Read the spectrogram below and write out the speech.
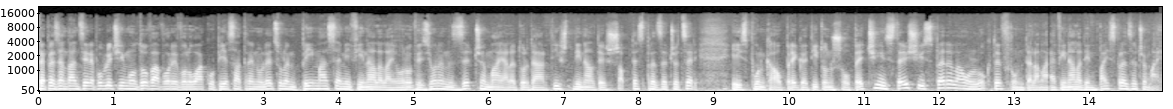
Reprezentanții Republicii Moldova vor evolua cu piesa Trenulețul în prima semifinală la Eurovision în 10 mai alături de artiști din alte 17 țări. Ei spun că au pregătit un show pe cinste și speră la un loc de frunte la marea finală din 14 mai.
